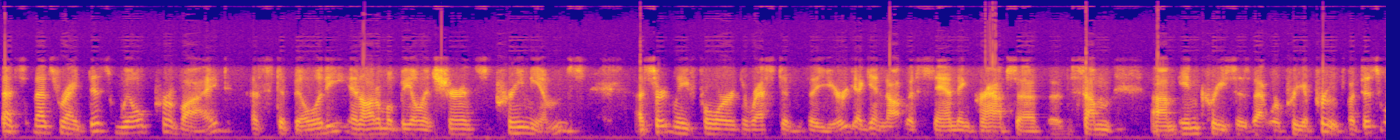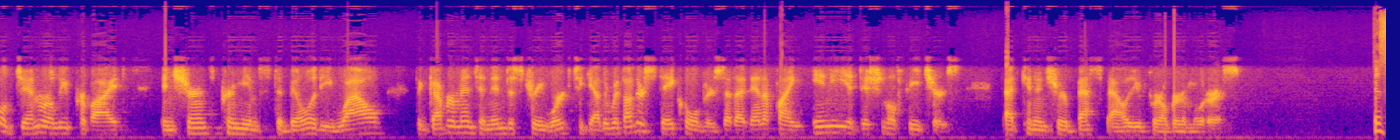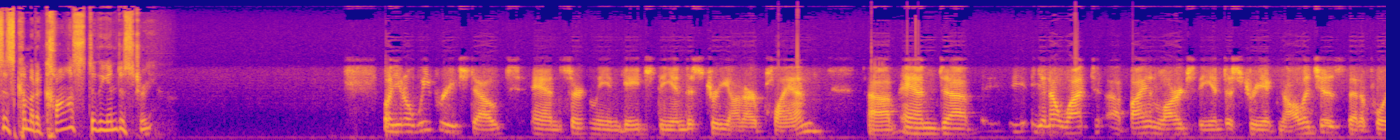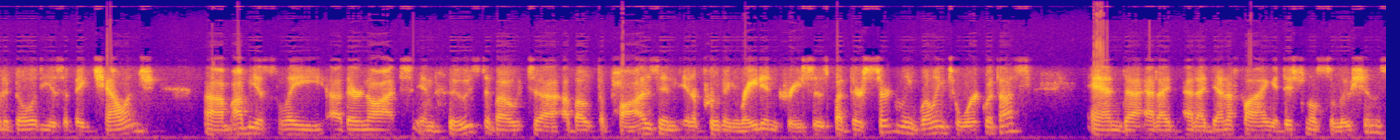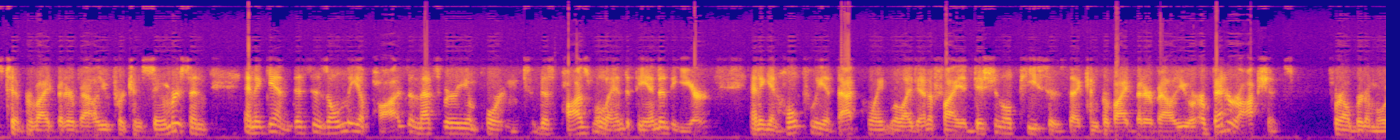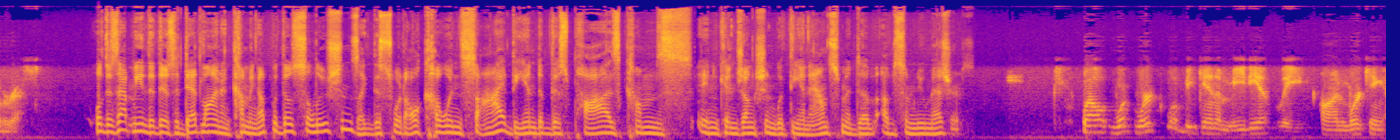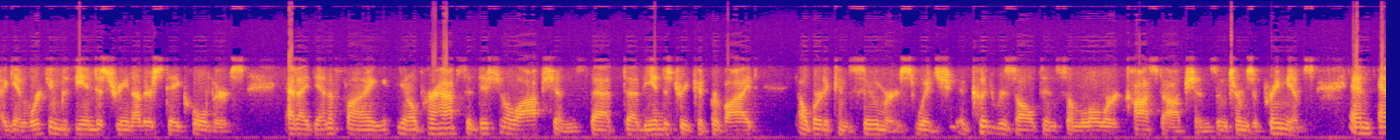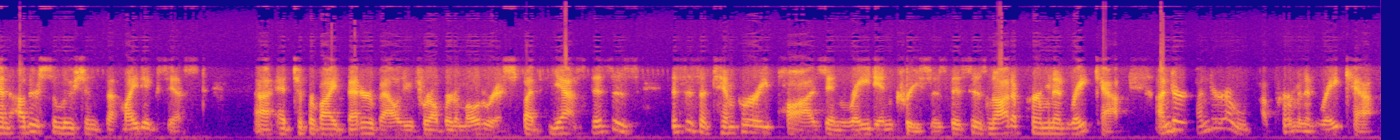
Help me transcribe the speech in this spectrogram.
That's that's right. This will provide a stability in automobile insurance premiums uh, certainly for the rest of the year. Again, notwithstanding perhaps uh, some um, increases that were pre-approved, but this will generally provide insurance premium stability while the government and industry work together with other stakeholders at identifying any additional features that can ensure best value for Alberta motorists. Does this come at a cost to the industry? Well, you know, we've reached out and certainly engaged the industry on our plan. Uh, and uh, you know what? Uh, by and large, the industry acknowledges that affordability is a big challenge. Um, obviously, uh, they're not enthused about uh, about the pause in, in approving rate increases, but they're certainly willing to work with us and uh, at, at identifying additional solutions to provide better value for consumers. And, and again, this is only a pause, and that's very important. This pause will end at the end of the year. And again, hopefully at that point, we'll identify additional pieces that can provide better value or better options for Alberta motorists. Well, does that mean that there's a deadline on coming up with those solutions? Like this would all coincide? The end of this pause comes in conjunction with the announcement of, of some new measures? Well, work will begin immediately on working, again, working with the industry and other stakeholders at identifying, you know, perhaps additional options that uh, the industry could provide Alberta consumers, which could result in some lower cost options in terms of premiums and, and other solutions that might exist uh, and to provide better value for Alberta motorists. But yes, this is this is a temporary pause in rate increases. This is not a permanent rate cap. Under under a, a permanent rate cap,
